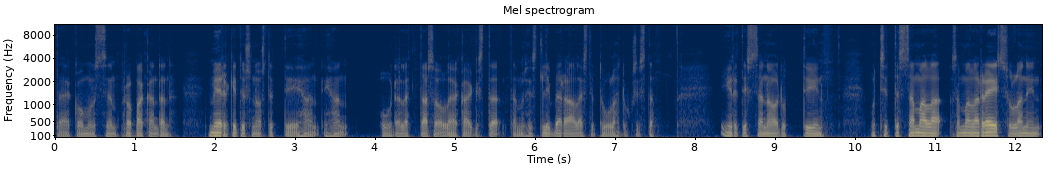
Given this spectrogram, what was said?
tämä kommunistisen propagandan merkitys nostettiin ihan, ihan uudelle tasolle ja kaikista tämmöisistä liberaaleista tuulahduksista irtisanouduttiin. Mutta sitten samalla, samalla reissulla niin,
